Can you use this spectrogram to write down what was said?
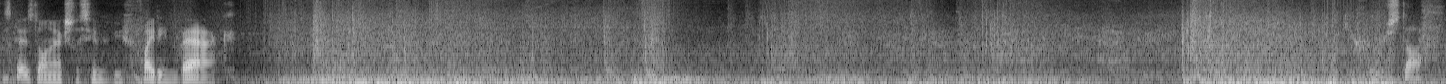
These guys don't actually seem to be fighting back. Thank you for your stuff.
